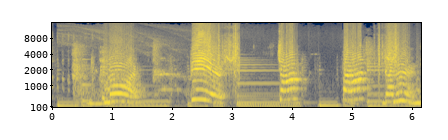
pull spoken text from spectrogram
More! Pierce! Chop! Pa! Ganun!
